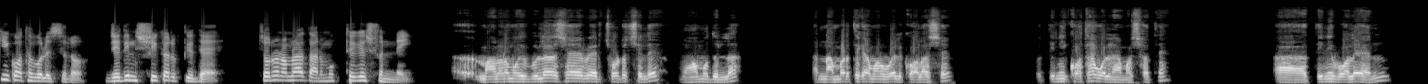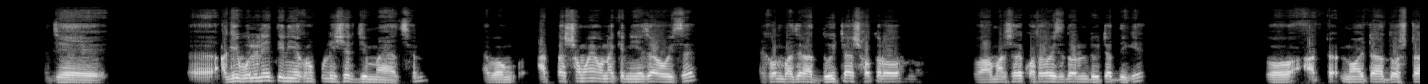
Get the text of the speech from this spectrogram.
কি কথা বলেছিল যেদিন স্বীকারোক্তি দেয়? চলুন আমরা তার মুখ থেকে শুনে নেই মাওলানা মহিবুল্লাহ সাহেবের ছোট ছেলে মোহাম্মদুল্লাহ। তার নাম্বার থেকে আমার মোবাইলে কল আসে। তো তিনি কথা বলেন আমার সাথে। তিনি বলেন যে আগে বলিনি, তিনি এখন পুলিশের জিম্মায় আছেন এবং আটটার সময় ওনাকে নিয়ে যাওয়া হয়েছে। এখন বাজে রাত দুইটা সতেরো। তো আমার সাথে কথা হয়েছে ধরেন দুইটার দিকে। তো আটটা, নয়টা, দশটা,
